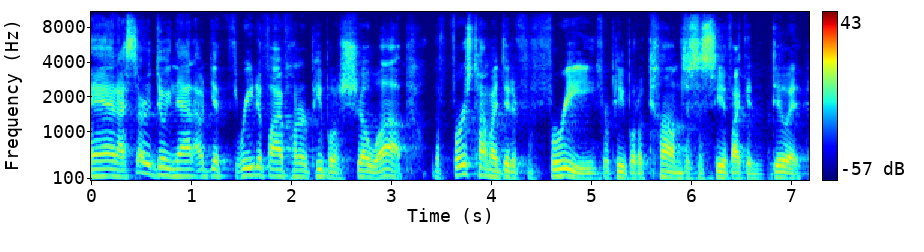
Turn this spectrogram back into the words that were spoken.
And I started doing that. I would get three to 500 people to show up. The first time I did it for free for people to come just to see if I could do it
